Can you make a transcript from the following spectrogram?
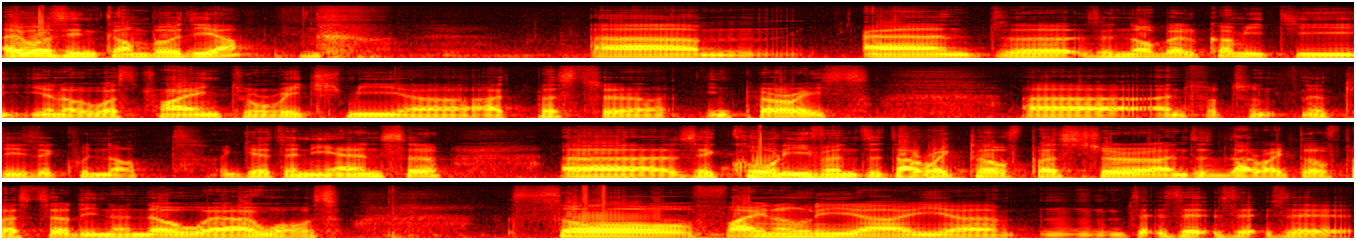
I was in Cambodia, um, and uh, the Nobel Committee, you know, was trying to reach me uh, at Pasteur in Paris. Uh, unfortunately, they could not get any answer. Uh, they called even the director of Pasteur, and the director of Pasteur didn't know where I was. So finally, I uh, mm, they,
